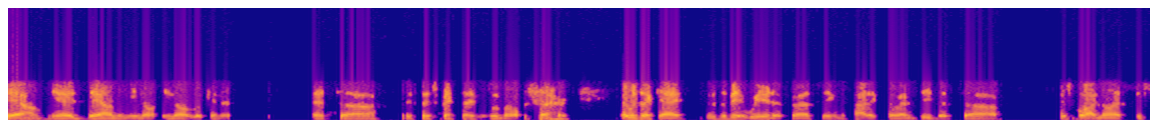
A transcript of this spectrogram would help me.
down, your head's down, and you're not you're not looking at at uh, if there's spectators or not. So it was okay. It was a bit weird at first seeing the paddock so empty, but uh, it was quite nice just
